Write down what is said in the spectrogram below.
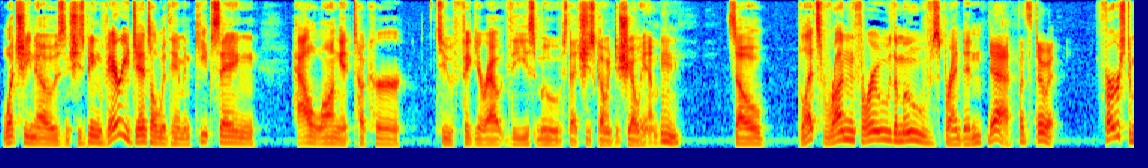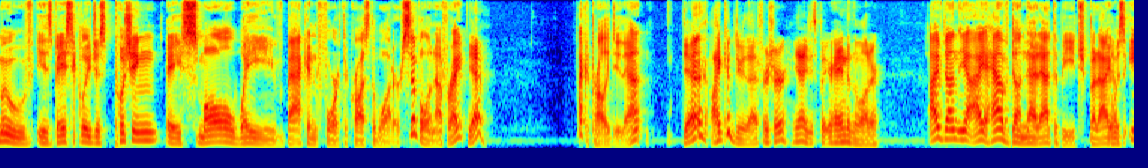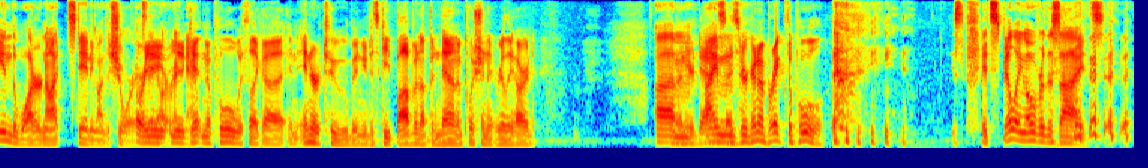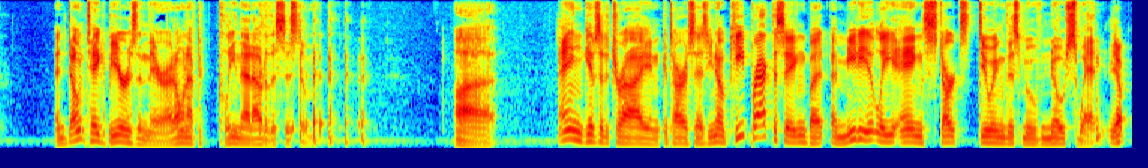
what she knows, and she's being very gentle with him and keeps saying how long it took her to figure out these moves that she's going to show him. Mhm. So let's run through the moves, Brendan. Yeah, let's do it. First move is basically just pushing a small wave back and forth across the water. Simple enough, right? Yeah. I could probably do that. Yeah, I could do that for sure. Yeah, you just put your hand in the water. I've done, yeah, I have done that at the beach, but I was in the water, not standing on the shore. Or you, right you get in a pool with like a an inner tube and you just keep bobbing up and down and pushing it really hard. um, And your dad I'm- says you're gonna break the pool. it's, it's spilling over the sides. and don't take beers in there. I don't want to have to clean that out of the system. uh Aang gives it a try, and Katara says, You know, keep practicing, but immediately Aang starts doing this move no sweat. yep.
